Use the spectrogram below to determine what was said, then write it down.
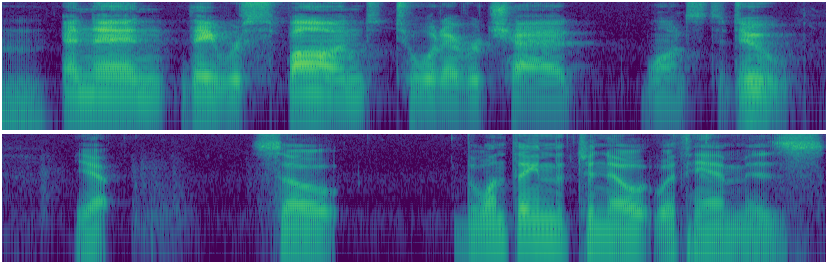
Mm-hmm. and then they respond to whatever Chad wants to do. So the one thing that to note with him is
